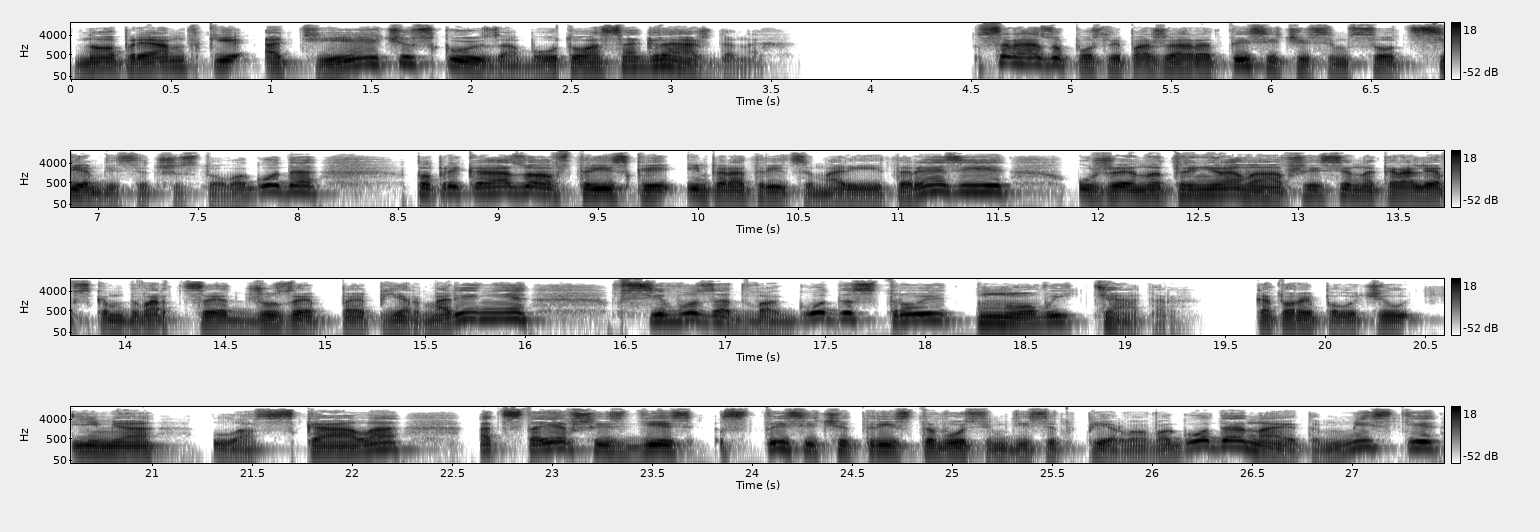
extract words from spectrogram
но прям-таки отеческую заботу о согражданах. Сразу после пожара 1776 года по приказу австрийской императрицы Марии Терезии, уже натренировавшейся на королевском дворце Джузеппе Пьермарини, всего за два года строит новый театр, который получил имя Ласкала, отстоявший здесь с 1381 года на этом месте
